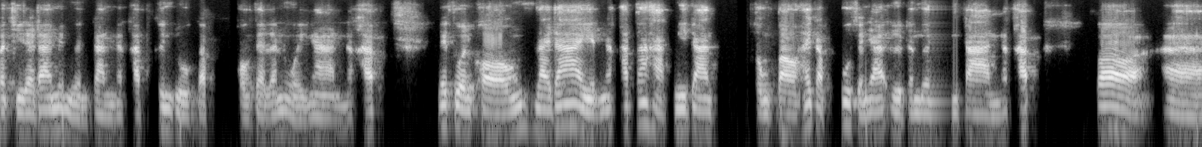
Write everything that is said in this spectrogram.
บัญชีรายได้ไม่เหมือนกันนะครับ ขึ้นอยู่กับของแต่ละหน่วยงานนะครับ ในส่วนของรายได้นะครับ ถ้าหากมีการส่งต่อให้กับผู้สัญญาอื่นดำเนินการนะครับ ก็อ่า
